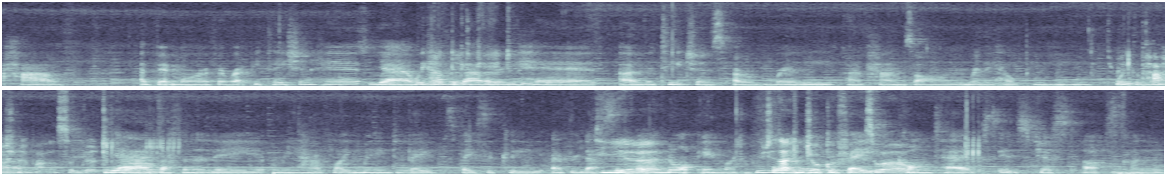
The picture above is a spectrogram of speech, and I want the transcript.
have a bit more of a reputation here. Yeah, we have a gallery here. Uh, the teachers are really kind of hands-on, really helping you Really with the passionate work. about the subject. Yeah, well. definitely. And we have like mini debates basically every lesson, but Yeah. they're not in like a We do that in formal geography debate as well. context. It's just us kind of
